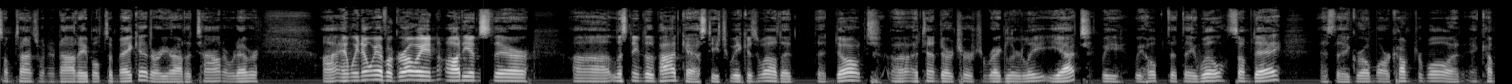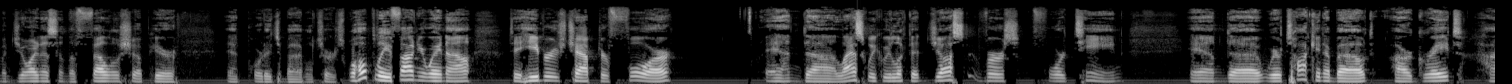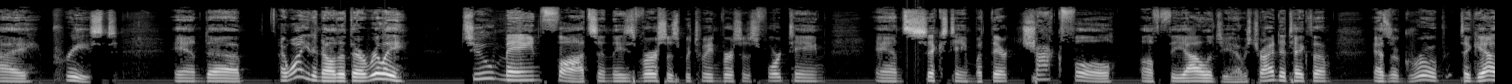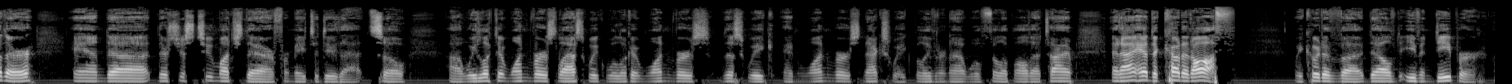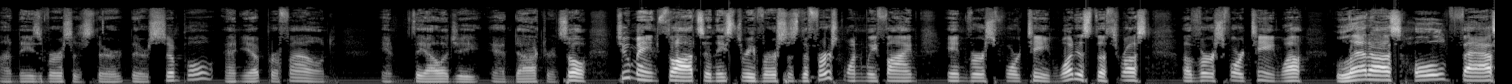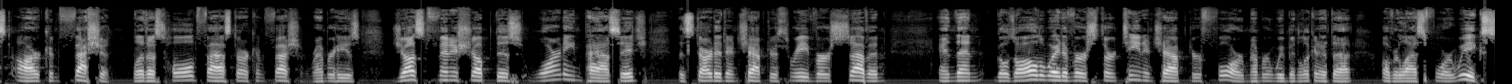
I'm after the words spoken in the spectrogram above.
sometimes when you're not able to make it or you're out of town or whatever. Uh, and we know we have a growing audience there uh, listening to the podcast each week as well that, that don't uh, attend our church regularly yet. We, we hope that they will someday as they grow more comfortable and, and come and join us in the fellowship here at Portage Bible Church. Well, hopefully you found your way now to Hebrews chapter 4. And uh, last week we looked at just verse 14. And uh, we're talking about our great high priest. And uh, I want you to know that there are really two main thoughts in these verses between verses 14 and 16, but they're chock full of theology. I was trying to take them as a group together, and uh, there's just too much there for me to do that. So uh, we looked at one verse last week. We'll look at one verse this week and one verse next week. Believe it or not, we'll fill up all that time. And I had to cut it off. We could have uh, delved even deeper on these verses. They're they're simple and yet profound in theology and doctrine. So, two main thoughts in these three verses. The first one we find in verse 14. What is the thrust of verse 14? Well, let us hold fast our confession. Let us hold fast our confession. Remember, he has just finished up this warning passage that started in chapter 3, verse 7, and then goes all the way to verse 13 in chapter 4. Remember, we've been looking at that over the last four weeks,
